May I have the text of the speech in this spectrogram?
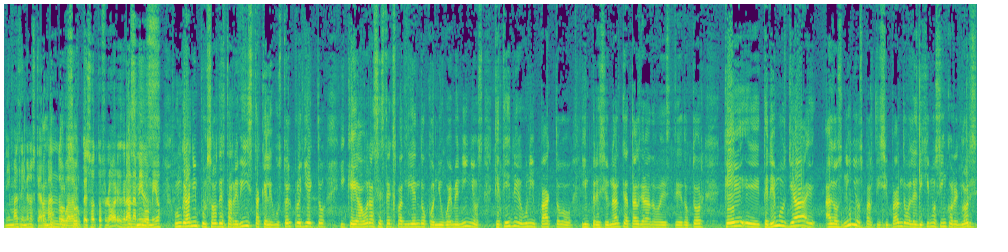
ni más ni menos que Armando Guadalupe Soto. Soto Flores, gran Así amigo es, mío. Un gran impulsor de esta revista que le gustó el proyecto y que ahora se está expandiendo con Ñuhueme Niños, que tiene un impacto impresionante a tal grado, este doctor, que eh, tenemos ya eh, a los niños participando, les dijimos cinco renglones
